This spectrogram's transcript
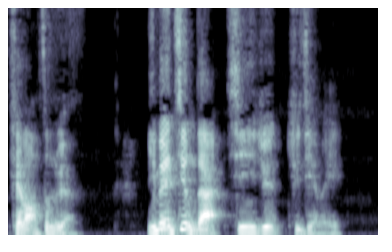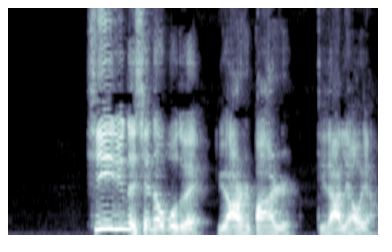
前往增援，一面静待新一军去解围。新一军的先头部队于二十八日抵达辽阳，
